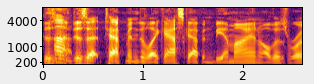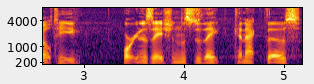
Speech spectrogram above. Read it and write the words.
Does, Um, does that tap into like ASCAP and BMI and all those royalty organizations? Do they connect those?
